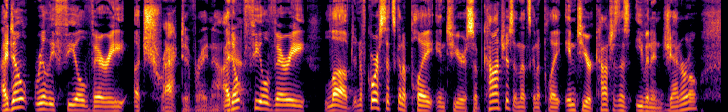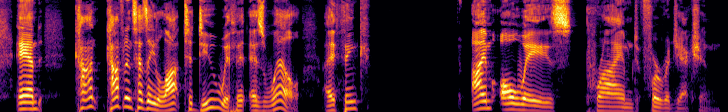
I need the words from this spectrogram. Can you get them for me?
I don't really feel very attractive right now. Yeah. I don't feel very loved. And of course that's going to play into your subconscious and that's going to play into your consciousness even in general. And con- confidence has a lot to do with it as well. I think I'm always primed for rejection,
